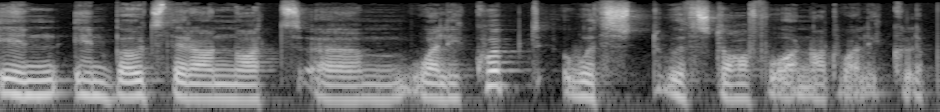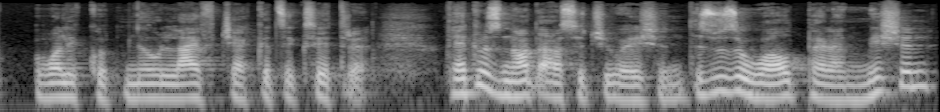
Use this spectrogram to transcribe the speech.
in, in boats that are not um, well equipped with with staff who are not well equipped, well equipped, no life jackets, etc. That was not our situation. This was a wild Paran mission.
